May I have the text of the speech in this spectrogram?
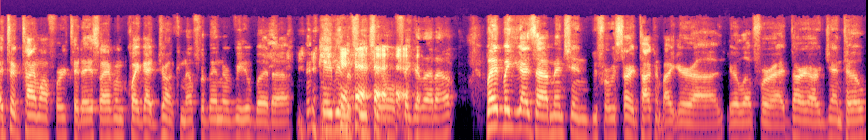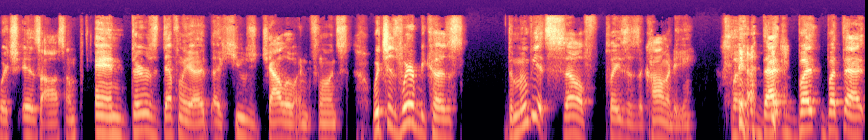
I took time off work today, so I haven't quite got drunk enough for the interview, but uh, maybe in the future we'll figure that out. But but you guys uh, mentioned before we started talking about your uh, your love for uh, Dario Argento, which is awesome, and there's definitely a, a huge giallo influence, which is weird because the movie itself plays as a comedy, but that but but that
